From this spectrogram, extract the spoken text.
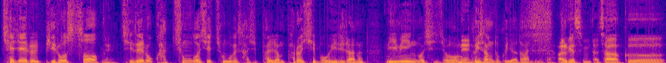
체제를 비로소 네. 제대로 갖춘 것이 1948년 8월 15일이라는 의미인 것이죠. 네네. 그 이상도 그 이하도 아닙니다. 알겠습니다. 자, 그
